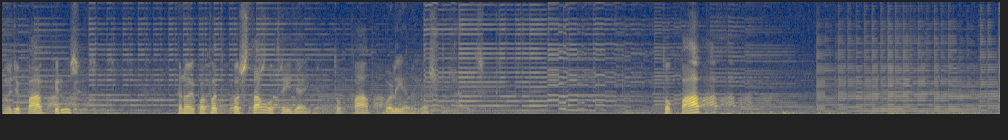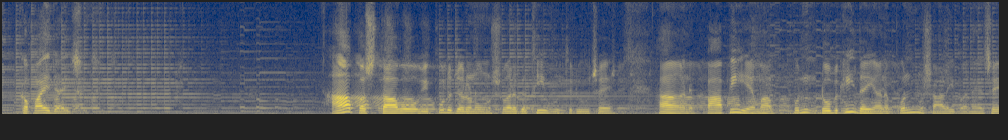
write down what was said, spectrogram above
તમે જે પાપ કર્યું છે, એનો એક વખત પસ્તાવો થઈ જાય, તો પાપ બળી અને ભસ્મ થાય છે. તો પાપ કપાઈ જાય છે. આ પસ્તાવો વિપુલ ઝરણું સ્વર્ગથી ઉતર્યું છે. હા, અને પાપી એમાં પુન ડૂબકી દઈ અને પુણ્યશાળી બને છે.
